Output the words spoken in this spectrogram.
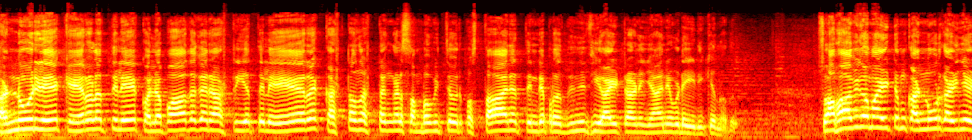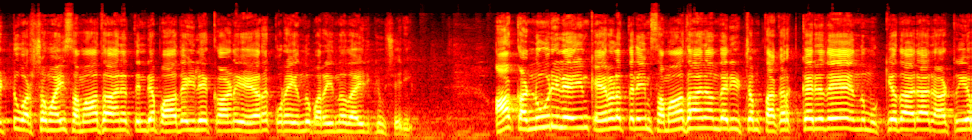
കണ്ണൂരിലെ കേരളത്തിലെ കൊലപാതക രാഷ്ട്രീയത്തിൽ ഏറെ കഷ്ടനഷ്ടങ്ങൾ സംഭവിച്ച ഒരു പ്രസ്ഥാനത്തിന്റെ പ്രതിനിധിയായിട്ടാണ് ഞാനിവിടെ ഇരിക്കുന്നത്. സ്വാഭാവികമായിട്ടും കണ്ണൂർ കഴിഞ്ഞ എട്ട് വർഷമായി സമാധാനത്തിന്റെ പാതയിലേക്കാണ് ഏറെക്കുറെ എന്ന് പറയുന്നതായിരിക്കും ശരി. ആ കണ്ണൂരിലെയും കേരളത്തിലെയും സമാധാന അന്തരീക്ഷം തകർക്കരുതേ എന്ന് മുഖ്യധാര രാഷ്ട്രീയ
